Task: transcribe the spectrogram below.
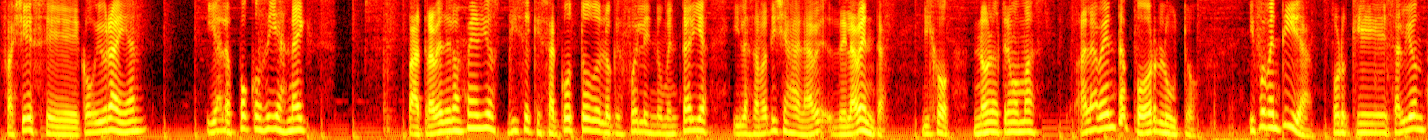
fallece Kobe Bryant y a los pocos días Nike a través de los medios dice que sacó todo lo que fue la indumentaria y las zapatillas a la ve- de la venta. Dijo, no los tenemos más a la venta por luto. Y fue mentira, porque salieron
